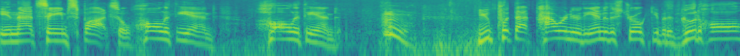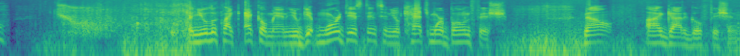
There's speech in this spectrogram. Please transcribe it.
in that same spot. So haul at the end, haul at the end. you put that power near the end of the stroke, give it a good haul, and you'll look like Echo Man. You'll get more distance and you'll catch more bonefish. Now, I gotta go fishing.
